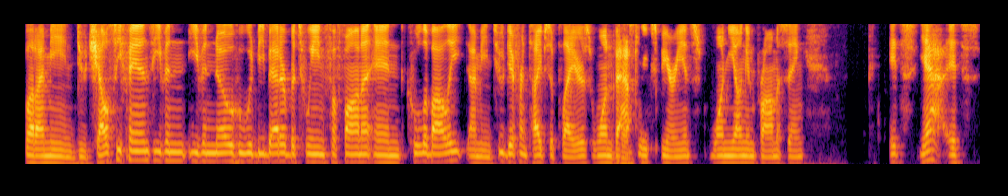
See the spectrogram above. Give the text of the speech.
but I mean, do Chelsea fans even even know who would be better between Fofana and Koulibaly? I mean, two different types of players, one vastly experienced, one young and promising. It's yeah, it's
